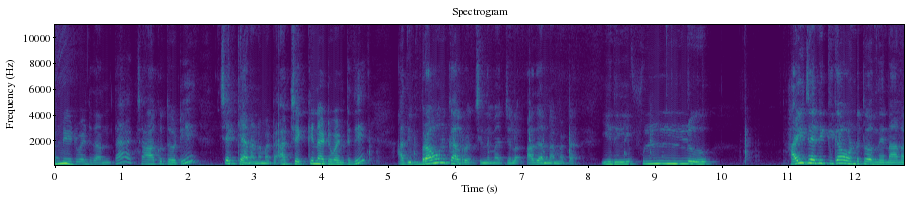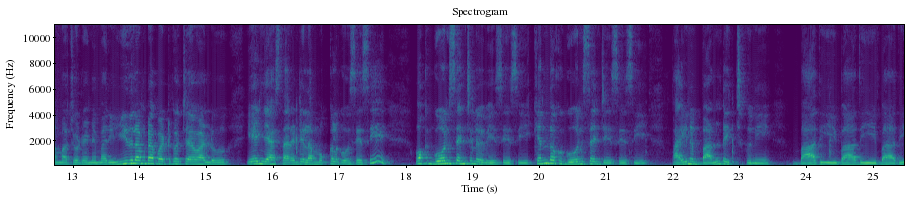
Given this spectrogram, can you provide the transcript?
ఉండేటువంటిదంతా చాకుతోటి చెక్కానన్నమాట. ఆ చెక్కినటువంటిది అది బ్రౌన్ కలర్ వచ్చింది మధ్యలో అది అన్నమాట ఇది ఫుల్ హైజెనిక్గా వండుతోంది నానమ్మ చూడండి. మరి ఈదులమ్మటా పట్టుకొచ్చే వాళ్ళు ఏం చేస్తారంటే ఇలా ముక్కలు కోసేసి ఒక గోని సంచిలో వేసేసి కింద ఒక గోని సంచి వేసేసి పైన బండ ఇచ్చుకుని బాది బాది బాది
